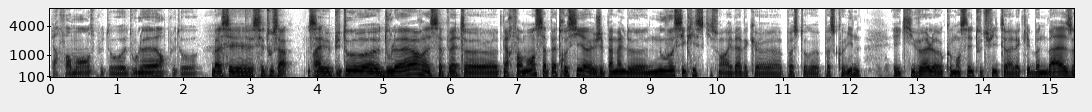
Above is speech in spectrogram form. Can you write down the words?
performance, plutôt euh, douleur, plutôt. Bah c'est c'est tout ça. C'est Ouais. plutôt euh, douleur, ça peut être euh, performance, ça peut être aussi, euh, j'ai pas mal de nouveaux cyclistes qui sont arrivés avec post, post-Covid et qui veulent commencer tout de suite avec les bonnes bases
